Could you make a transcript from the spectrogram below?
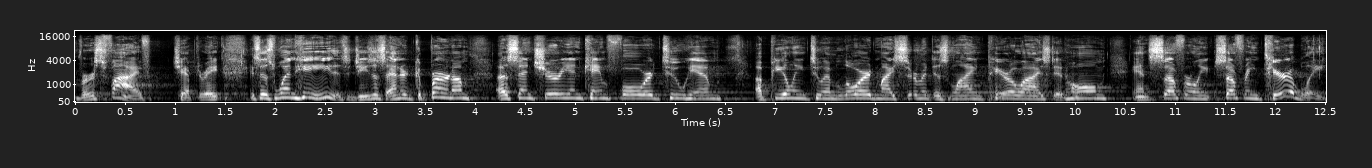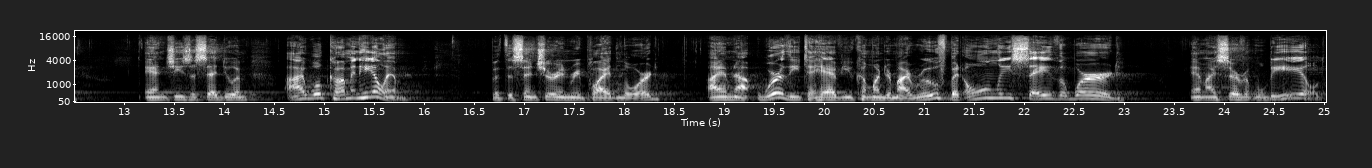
Verse 5 chapter 8. It says, When he, it's Jesus, entered Capernaum, a centurion came forward to him, appealing to him, Lord, my servant is lying paralyzed at home and suffering, suffering terribly. And Jesus said to him, I will come and heal him. But the centurion replied, Lord, I am not worthy to have you come under my roof, but only say the word, and my servant will be healed.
